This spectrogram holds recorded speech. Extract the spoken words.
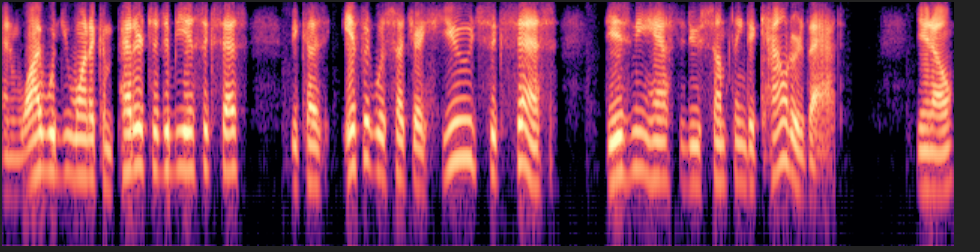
And why would you want a competitor to be a success? Because if it was such a huge success, Disney has to do something to counter that, you know.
